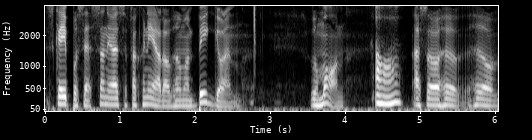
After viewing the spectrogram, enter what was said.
skrivprocessen, jag är så fascinerad av hur man bygger en roman. Ja. Alltså hur, hur,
